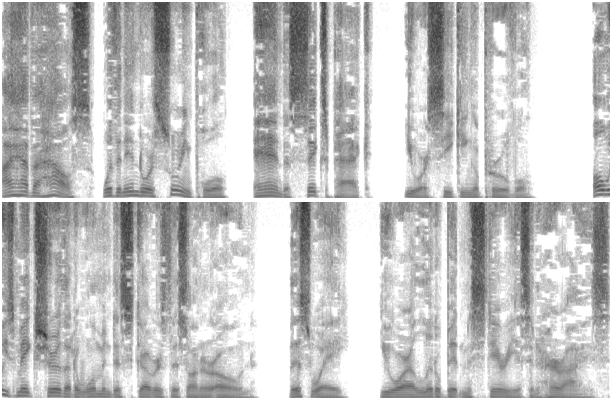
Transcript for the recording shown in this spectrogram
I have a house with an indoor swimming pool and a six pack, you are seeking approval. Always make sure that a woman discovers this on her own. This way, you are a little bit mysterious in her eyes.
